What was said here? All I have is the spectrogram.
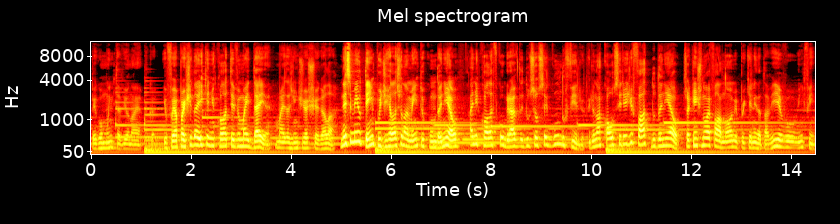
pegou muita view na época. E foi a partir daí que a Nicola teve uma ideia, mas a gente já chega lá. Nesse meio tempo de relacionamento com o Daniel, a Nicola ficou grávida do seu segundo filho, filho na qual seria de fato do Daniel, só que a gente não vai falar nome porque ele ainda tá vivo, enfim.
